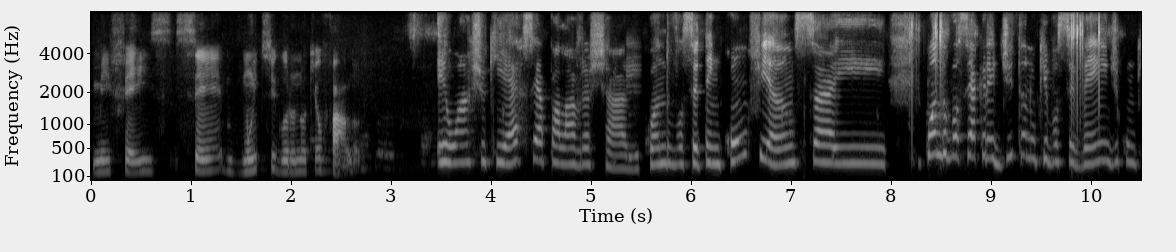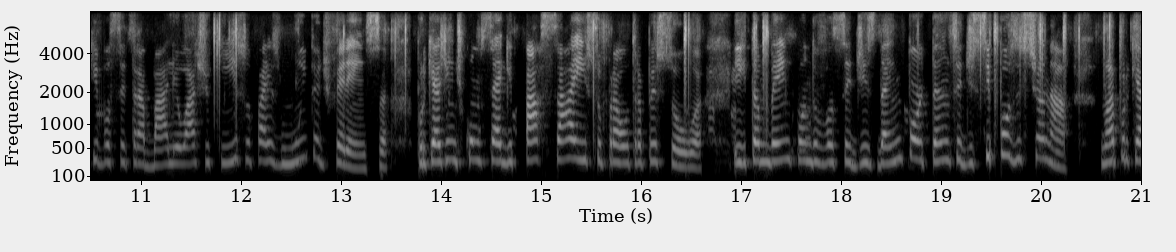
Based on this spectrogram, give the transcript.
me fez ser muito seguro no que eu falo. Eu acho que essa é a palavra-chave. Quando você tem confiança e quando você acredita no que você vende, com que você trabalha, eu acho que isso faz muita diferença, porque a gente consegue passar isso para outra pessoa. E também quando você diz da importância de se posicionar. Não é porque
